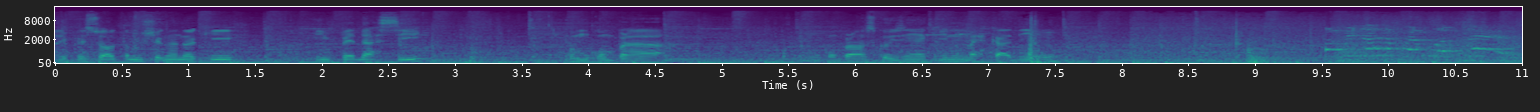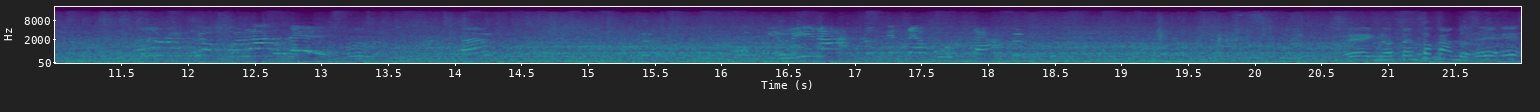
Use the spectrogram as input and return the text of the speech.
Aí pessoal, estamos chegando aqui em Pedaci. Vamos comprar Vamos comprar umas coisinhas aqui no mercadinho. Ei, não estão tocando. Ei, ei, ei.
